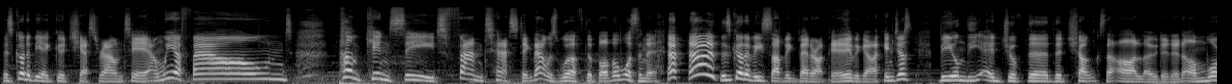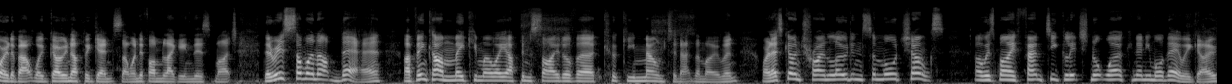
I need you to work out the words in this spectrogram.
There's got to be a good chest round here, and we have found pumpkin seeds. Fantastic. That was worth the bother, wasn't it? There's got to be something better up here. Here we go. I can just be on the edge of the the chunks that are loaded in. I'm worried about we're going up against someone if I'm lagging this much. There is someone up there. I think I'm making my way up inside of a cookie mountain at the moment. All right, let's go and try and load in some more chunks. Oh, is my fancy glitch not working anymore? There we go.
